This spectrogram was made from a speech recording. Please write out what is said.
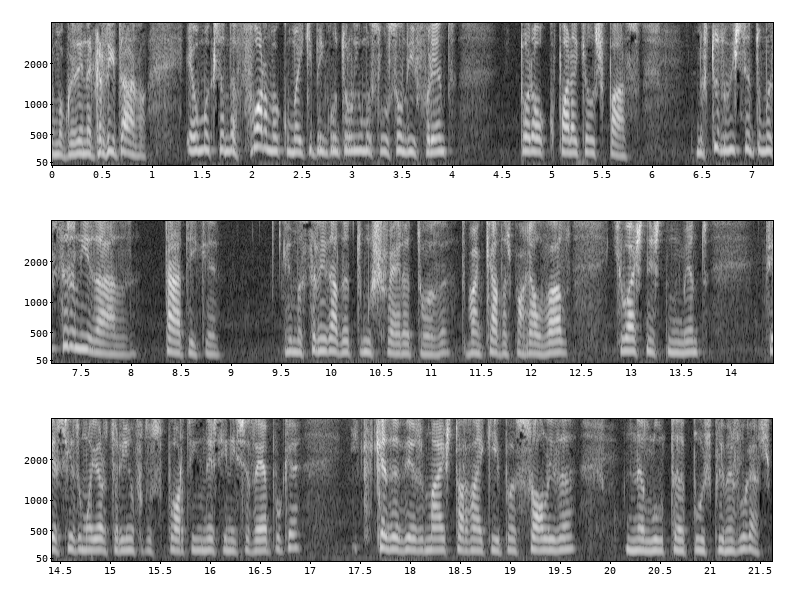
uma coisa inacreditável. É uma questão da forma como a equipa encontrou ali uma solução diferente para ocupar aquele espaço. Mas tudo isto dentro de uma serenidade tática e uma serenidade da atmosfera toda, de bancadas para o relevado, que eu acho neste momento ter sido o maior triunfo do Sporting neste início da época e que cada vez mais torna a equipa sólida na luta pelos primeiros lugares.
